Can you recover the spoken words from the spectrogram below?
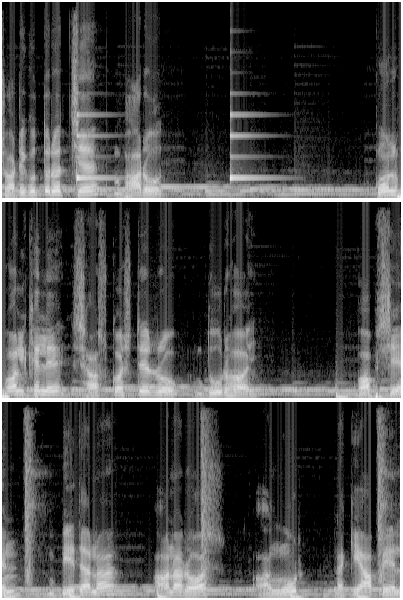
সঠিক উত্তর হচ্ছে ভারত। কোন ফল খেলে শ্বাসকষ্টের রোগ দূর হয়? অপশন, বেদানা, আনারস, আঙুর নাকি আপেল?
